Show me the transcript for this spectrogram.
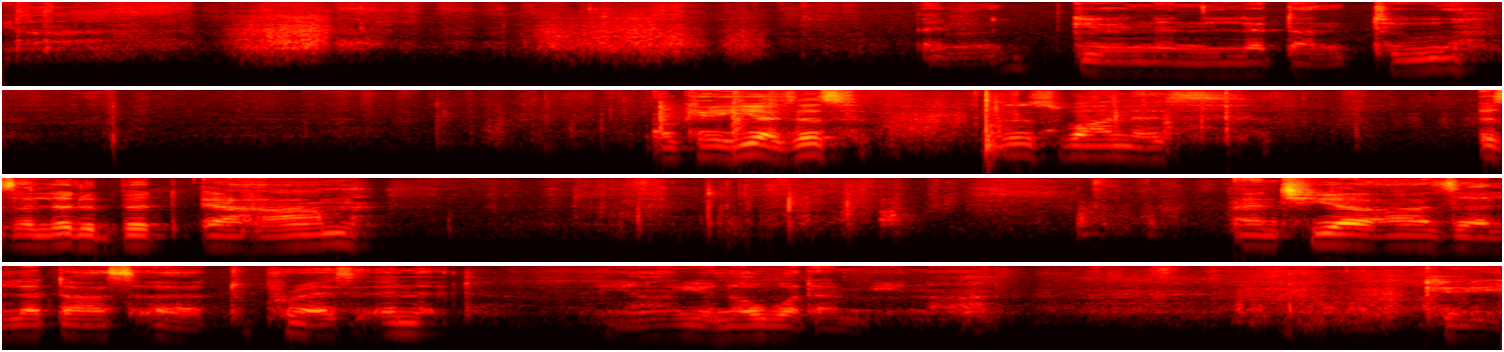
yeah. And Gillen Lettern too. Okay, here, this this one is is a little bit Erham. And here are the letters uh, to press in it. Yeah, you know what I mean. Okay.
